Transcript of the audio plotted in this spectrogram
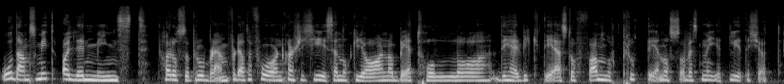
Og dem som spiser aller minst, har også problem, fordi at da får en kanskje ikke i seg nok jarn og B12 og de her viktige stoffene, nok protein også, hvis en har gitt lite kjøtt.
